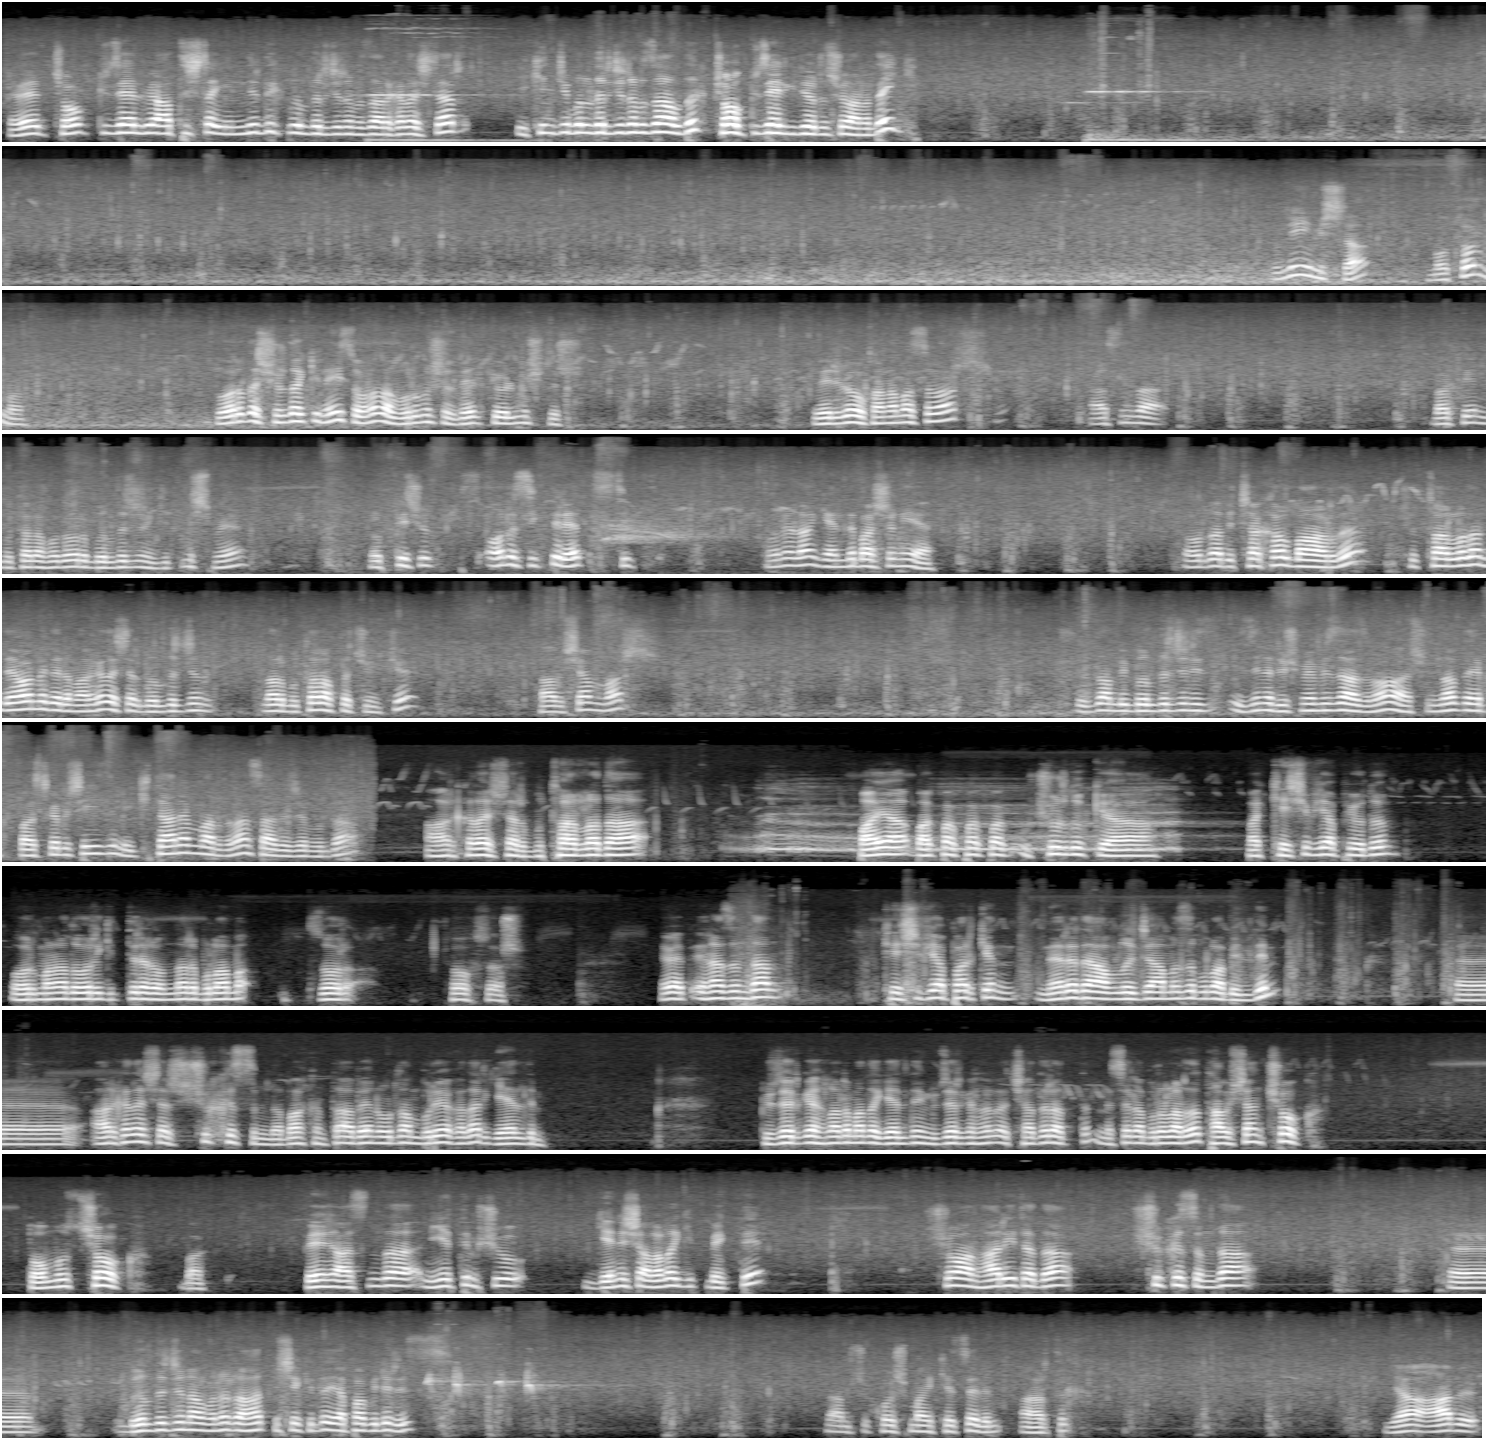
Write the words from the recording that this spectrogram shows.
Evet çok güzel bir atışla indirdik bıldırcınımızı arkadaşlar. İkinci bıldırcınımızı aldık. Çok güzel gidiyoruz şu ana dek. Neymiş lan? Motor mu? Bu arada şuradaki neyse ona da vurmuşuz. Belki ölmüştür. Verili o kanaması var. Aslında bakayım bu tarafa doğru bıldırcın gitmiş mi? Yok bir şu onu siktir et. Sik... O ne lan kendi başını ye. Orada bir çakal bağırdı. Şu tarladan devam edelim arkadaşlar. Bıldırcınlar bu tarafta çünkü. Tavşan var. Şuradan bir bıldırcın iz- izine düşmemiz lazım ama şunlar da hep başka bir şey izi mi? İki tane mi vardı lan sadece burada? Arkadaşlar bu tarlada baya bak bak bak bak uçurduk ya. Bak keşif yapıyordum. Ormana doğru gittiler onları bulama zor. Çok zor. Evet en azından keşif yaparken nerede avlayacağımızı bulabildim. Ee, arkadaşlar şu kısımda bakın ta ben oradan buraya kadar geldim. Güzergahlarıma da geldiğim güzergahlara çadır attım. Mesela buralarda tavşan çok. Domuz çok. Bak ben aslında niyetim şu geniş alana gitmekti. Şu an haritada şu kısımda eee bıldırcın avını rahat bir şekilde yapabiliriz. Tamam şu koşmayı keselim artık. Ya abi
